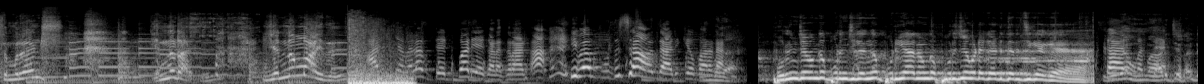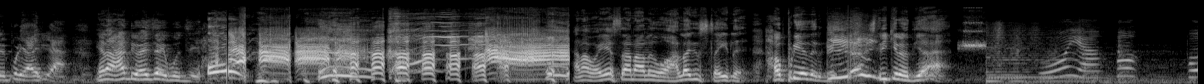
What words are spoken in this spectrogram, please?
சிம்ரன்ஸ். என்னடா இது? என்னம்மா இது? அடிச்ச வேலை டெட் பாடியை கிடக்குறானா இவன் புதுசா வந்து அடிக்க போறானா புரிஞ்சவங்க புரிஞ்சுக்கங்க புரியாதவங்க புரிஞ்சவங்க கேட்டு தெரிஞ்சுக்கங்க. அடிச்சு டெட் பண்ணி ஆகியா ஏன்னா ஆண்டி வயசாகி போச்சு. ஆனா வயசானாலும் அழகு ஸ்டைலு அப்படியே தான் இருக்கு. சிரிக்கிற பத்தியா? போயா? போ. போ.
